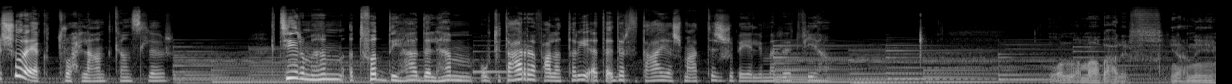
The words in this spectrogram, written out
شو رأيك تروح لعند counselor؟ كتير مهم تفضي هذا الهم وتتعرف على طريقة تقدر تتعايش مع التجربة يلي مريت فيها. والله ما بعرف. يعني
